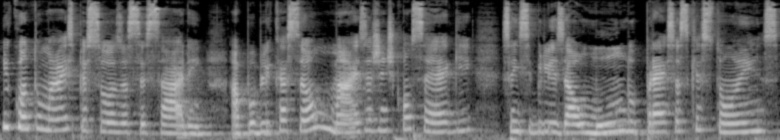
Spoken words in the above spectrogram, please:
E quanto mais pessoas acessarem a publicação, mais a gente consegue sensibilizar o mundo para essas questões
